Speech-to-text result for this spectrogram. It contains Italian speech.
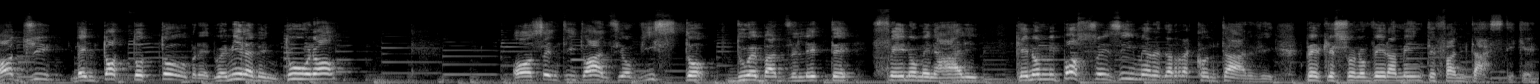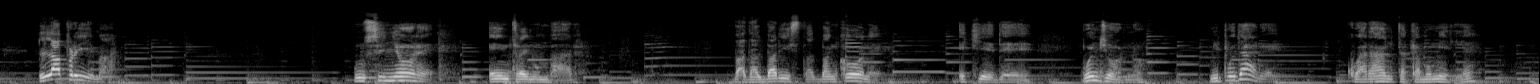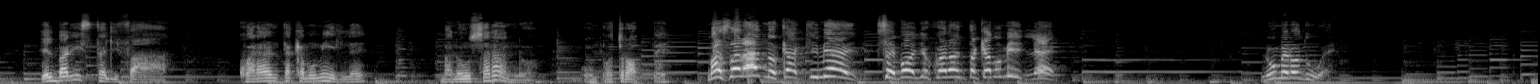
Oggi, 28 ottobre 2021, ho sentito, anzi ho visto due barzellette fenomenali che non mi posso esimere dal raccontarvi perché sono veramente fantastiche. La prima. Un signore entra in un bar, va dal barista al bancone e chiede, buongiorno, mi può dare 40 camomille? E il barista gli fa 40 camomille? Ma non saranno un po' troppe? Ma saranno cacchi miei se voglio 40 camomille! Numero 2.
